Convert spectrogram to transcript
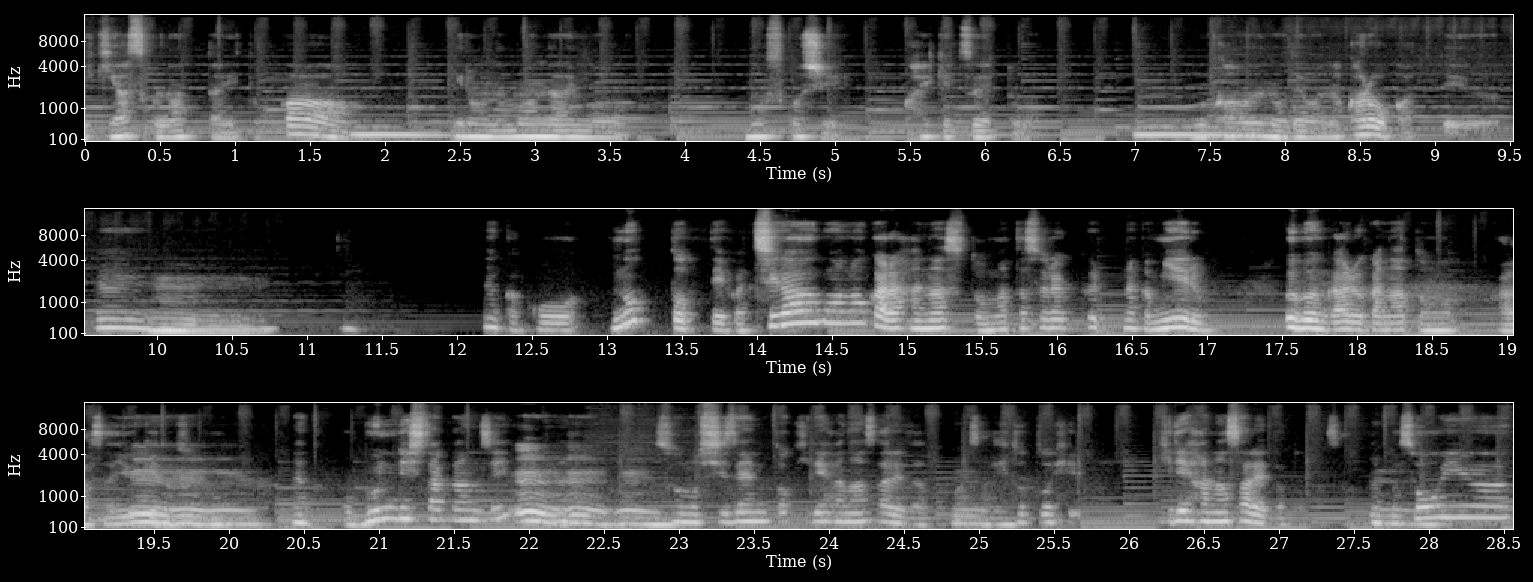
う生きやすくなったりとか、いろんな問題ももう少し解決へと向かうのではなかろうかっていう。うん。ん。なんかこうノットっていうか違うものから話すとまたそれくなんか見える部分があるかなと思うからさ言うけど、そのなんかこう分離した感じ、うんうんうん。その自然と切り離されたとかさ、うん。人とひ切り離されたとかさ、なんかそういう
